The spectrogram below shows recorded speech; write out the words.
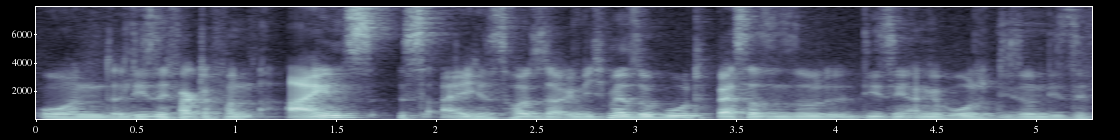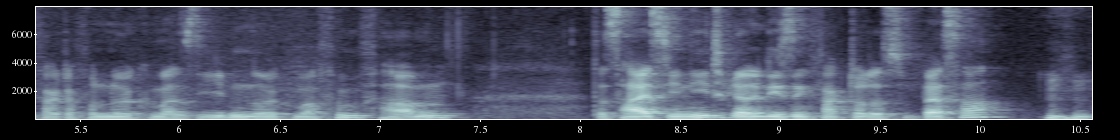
Und der Leasingfaktor von 1 ist eigentlich ist heutzutage nicht mehr so gut. Besser sind so Leasingangebote, die so einen Leasingfaktor von 0,7, 0,5 haben. Das heißt, je niedriger der Leasingfaktor, desto besser. Mhm.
